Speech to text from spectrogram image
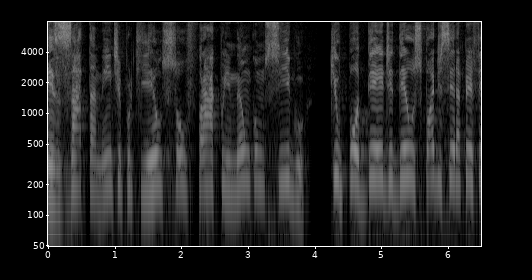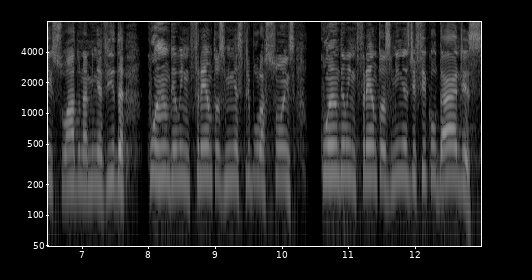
exatamente porque eu sou fraco e não consigo que o poder de Deus pode ser aperfeiçoado na minha vida quando eu enfrento as minhas tribulações, quando eu enfrento as minhas dificuldades.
